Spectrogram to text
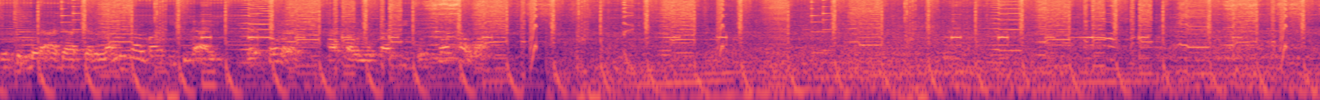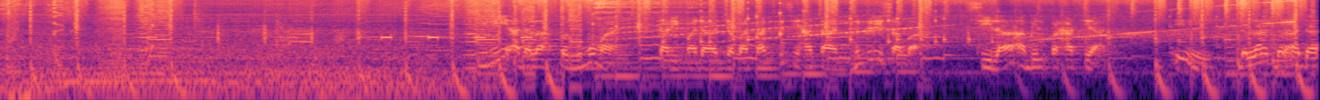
untuk berada terlalu lama di kedai, restoran atau lokasi tempat awam. Ini adalah pengumuman daripada Jabatan Kesihatan Negeri Sabah. Sila ambil perhatian. Ini telah berada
